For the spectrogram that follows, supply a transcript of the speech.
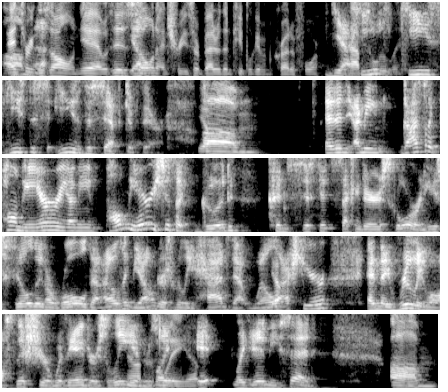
um, entering um, the zone. Yeah, with his yep. zone entries are better than people give him credit for. Yeah, absolutely. He, he's he's de- he's deceptive there. Yep. Um, and then I mean, guys like Palmieri. I mean, Palmieri's just a good, consistent secondary scorer, and he's filled in a role that I don't think the Islanders really had that well yep. last year, and they really lost this year with Anders Lee. Anders and like Lee, it, like Andy said, um,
